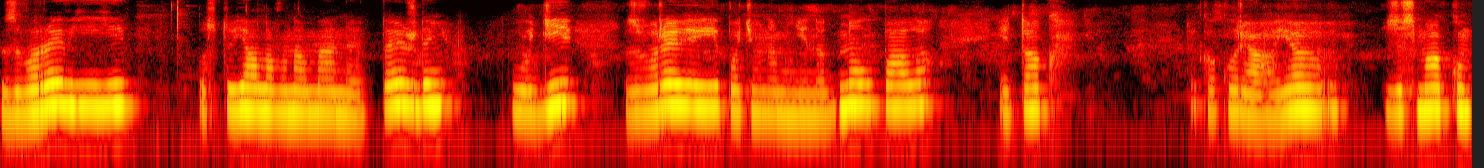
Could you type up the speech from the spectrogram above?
Зварив її, постояла вона в мене тиждень у воді, зварив її, потім вона мені на дно впала. І так, така коряга. Я зі смаком.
